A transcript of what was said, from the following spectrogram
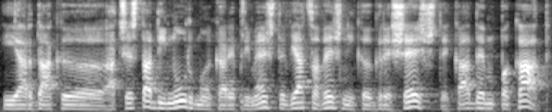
Iar dacă acesta din urmă care primește viața veșnică greșește, cade în păcat,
